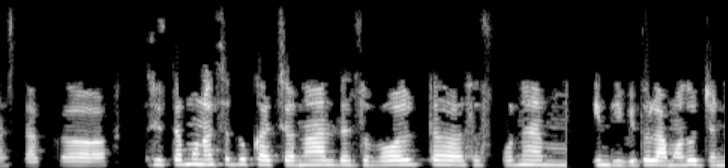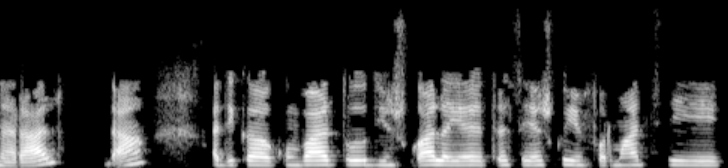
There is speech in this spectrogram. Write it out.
asta, că sistemul nostru educațional dezvoltă, să spunem, individul la modul general, da? Adică cumva tu din școală e, trebuie să ieși cu informații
